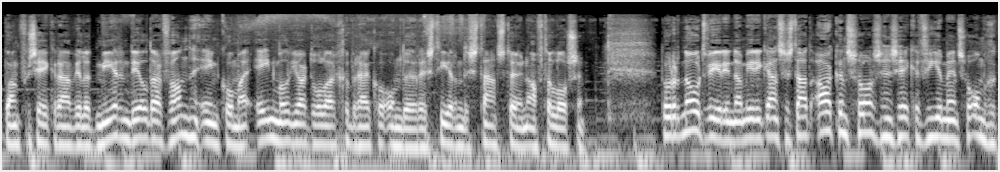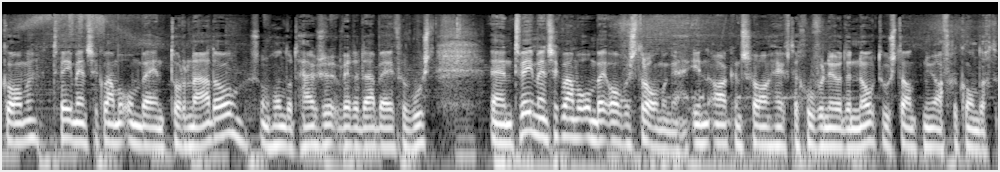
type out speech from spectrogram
Bankverzekeraar wil het merendeel daarvan, 1,1 miljard dollar, gebruiken om de resterende staatssteun af te lossen. Door het noodweer in de Amerikaanse staat Arkansas zijn zeker vier mensen omgekomen. Twee mensen kwamen om bij een tornado. Zo'n 100 huizen werden daarbij verwoest. En twee mensen kwamen om bij overstromingen. In Arkansas heeft de gouverneur de noodtoestand nu afgekondigd.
